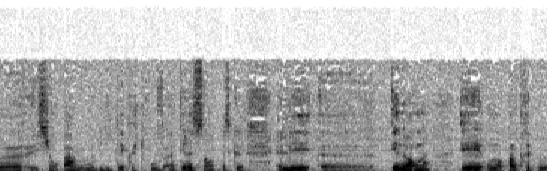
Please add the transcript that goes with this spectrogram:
euh, et si on parle de mobilité, que je trouve intéressante parce qu'elle est euh, énorme et on en parle très peu.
